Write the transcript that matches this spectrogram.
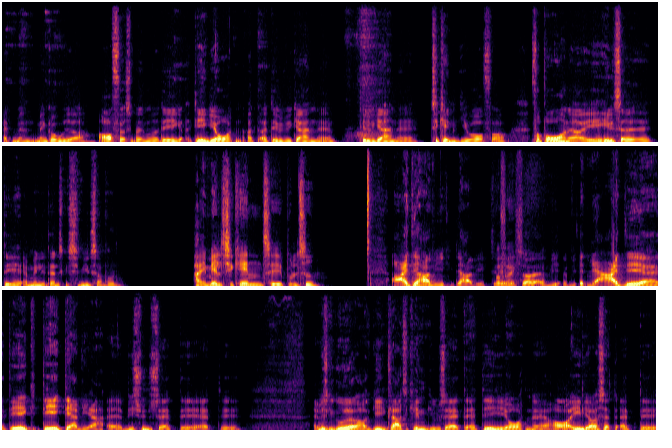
at man, man går ud og, opfører sig på den måde. Det er ikke, det er ikke i orden, og, og det vil vi gerne, det vil vi gerne tilkendegive over for, for borgerne og i hele taget det almindelige danske civilsamfund. Har I meldt chikanen til politiet? Nej, det har vi ikke. Det har vi ikke. Hvorfor ikke? Så er vi, nej, det er, det, er ikke, det er ikke der, vi er. Vi synes, at, at, at vi skal gå ud og give en klar tilkendegivelse af, at, at det ikke er i orden, og egentlig også, at, at øh,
